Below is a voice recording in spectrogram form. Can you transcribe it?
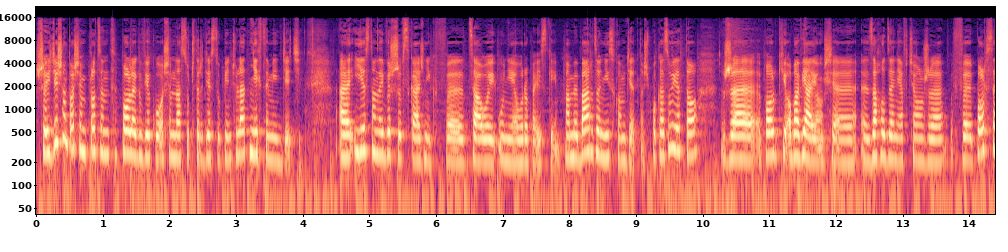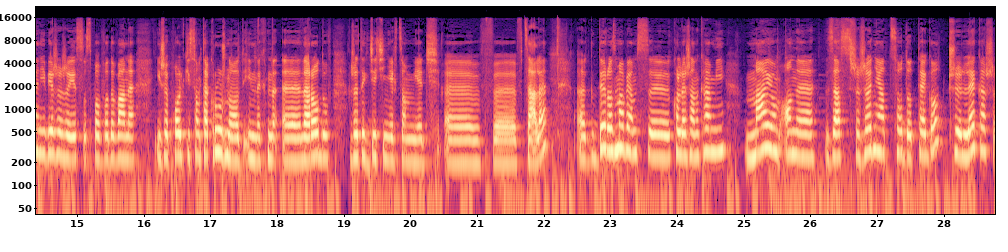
68% Polek w wieku 18-45 lat nie chce mieć dzieci. E, I jest to najwyższy wskaźnik w całej Unii Europejskiej. Mamy bardzo niską dzietność. Pokazuje to, że Polki obawiają się e, zachodzenia w ciąży. W Polsce nie wierzę, że jest to spowodowane i że Polki są tak różne od innych e, narodów, że tych dzieci nie chcą mieć w, wcale. Gdy rozmawiam z koleżankami, mają one zastrzeżenia co do tego, czy lekarz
